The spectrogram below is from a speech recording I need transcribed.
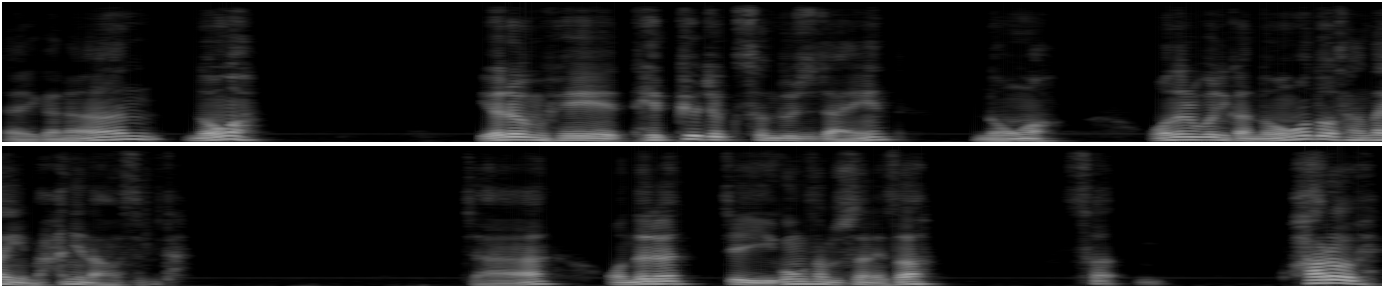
자, 이거는 농어. 여름회의 대표적 선두주자인 농어. 오늘 보니까 농어도 상당히 많이 나왔습니다. 자, 오늘은 제203 수산에서 서, 화로회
